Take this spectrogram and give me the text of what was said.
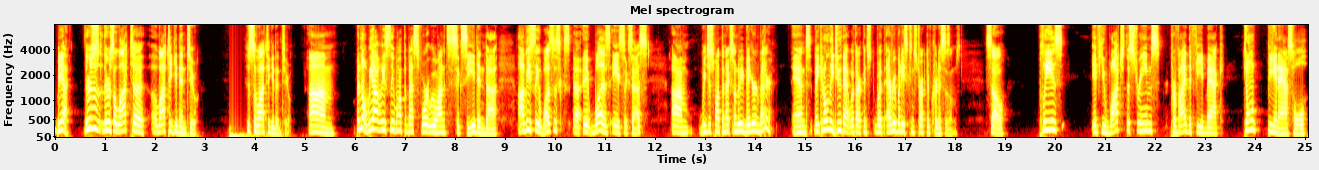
but yeah, there's there's a lot to a lot to get into. Just a lot to get into. Um but no, we obviously want the best for it. We want it to succeed and uh obviously it was a, uh, it was a success. Um we just want the next one to be bigger and better. And they can only do that with our with everybody's constructive criticisms. So, please if you watch the streams, provide the feedback. Don't be an asshole.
